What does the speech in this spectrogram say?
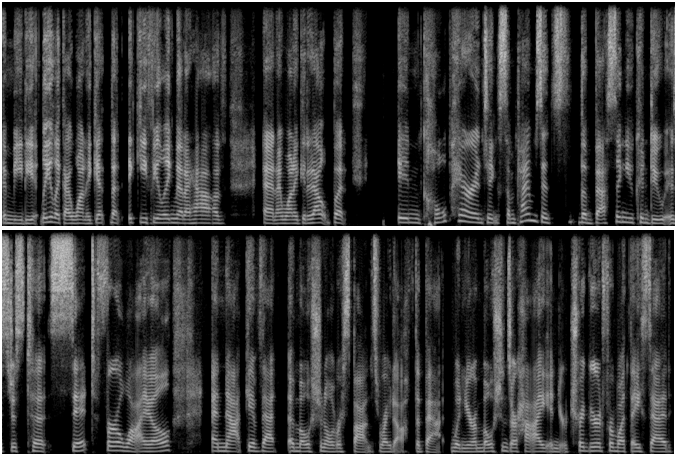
immediately. Like I want to get that icky feeling that I have and I want to get it out. But in co parenting, sometimes it's the best thing you can do is just to sit for a while and not give that emotional response right off the bat. When your emotions are high and you're triggered from what they said,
